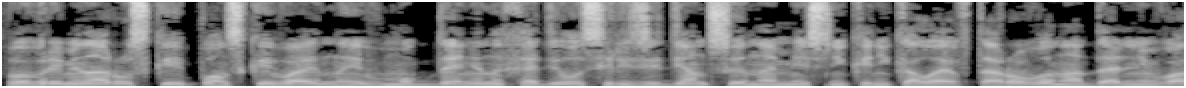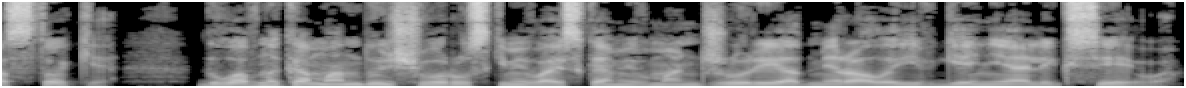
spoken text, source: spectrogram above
Во времена русско-японской войны в Мукдене находилась резиденция наместника Николая II на Дальнем Востоке, главнокомандующего русскими войсками в Маньчжурии адмирала Евгения Алексеева.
